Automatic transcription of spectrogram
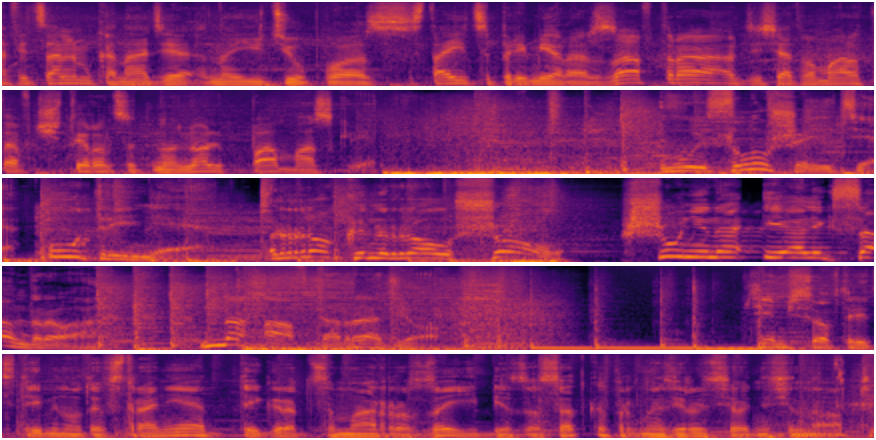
официальном канале на YouTube. Состоится премьера завтра, 10 марта в 14.00 по Москве. Вы слушаете «Утреннее рок-н-ролл-шоу» Шунина и Александрова на Авторадио. 7 часов 33 минуты в стране. 3 градуса мороза и без осадков прогнозируют сегодня синоптики.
